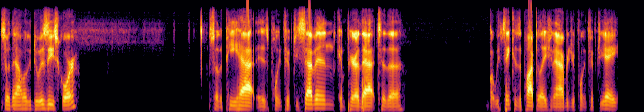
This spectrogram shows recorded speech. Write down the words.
So now we'll do a z-score. So the p hat is 0.57. Compare that to the what we think is the population average of 0.58.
